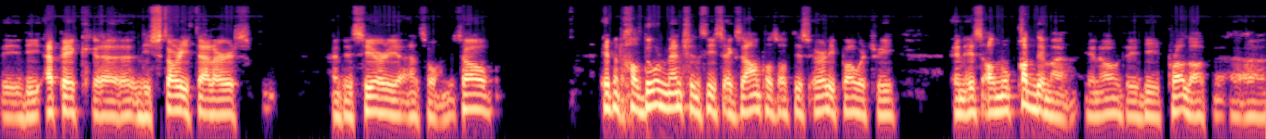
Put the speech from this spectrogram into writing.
the, the epic, uh, the storytellers, and in Syria and so on. So Ibn Khaldun mentions these examples of this early poetry in his Al-Muqaddimah, you know, the, the prologue, uh,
